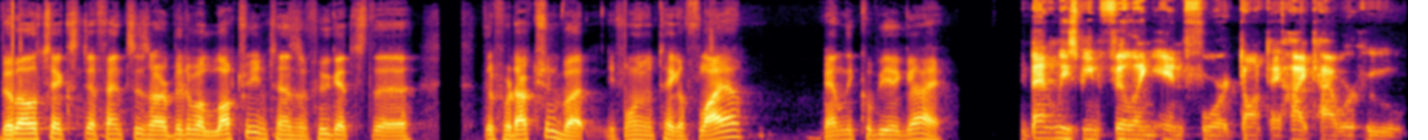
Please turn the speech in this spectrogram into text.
Bill Belichick's defenses are a bit of a lottery in terms of who gets the the production, but if you want to take a flyer, Bentley could be a guy. Bentley's been filling in for Dont'a Hightower, who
